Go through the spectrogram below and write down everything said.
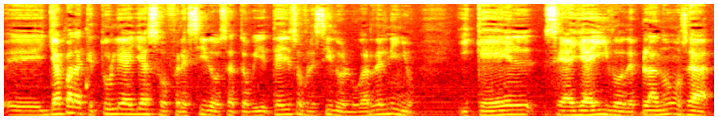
eh, ya para que tú le hayas ofrecido, o sea, te, te hayas ofrecido el lugar del niño y que él se haya ido de plano, o sea,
